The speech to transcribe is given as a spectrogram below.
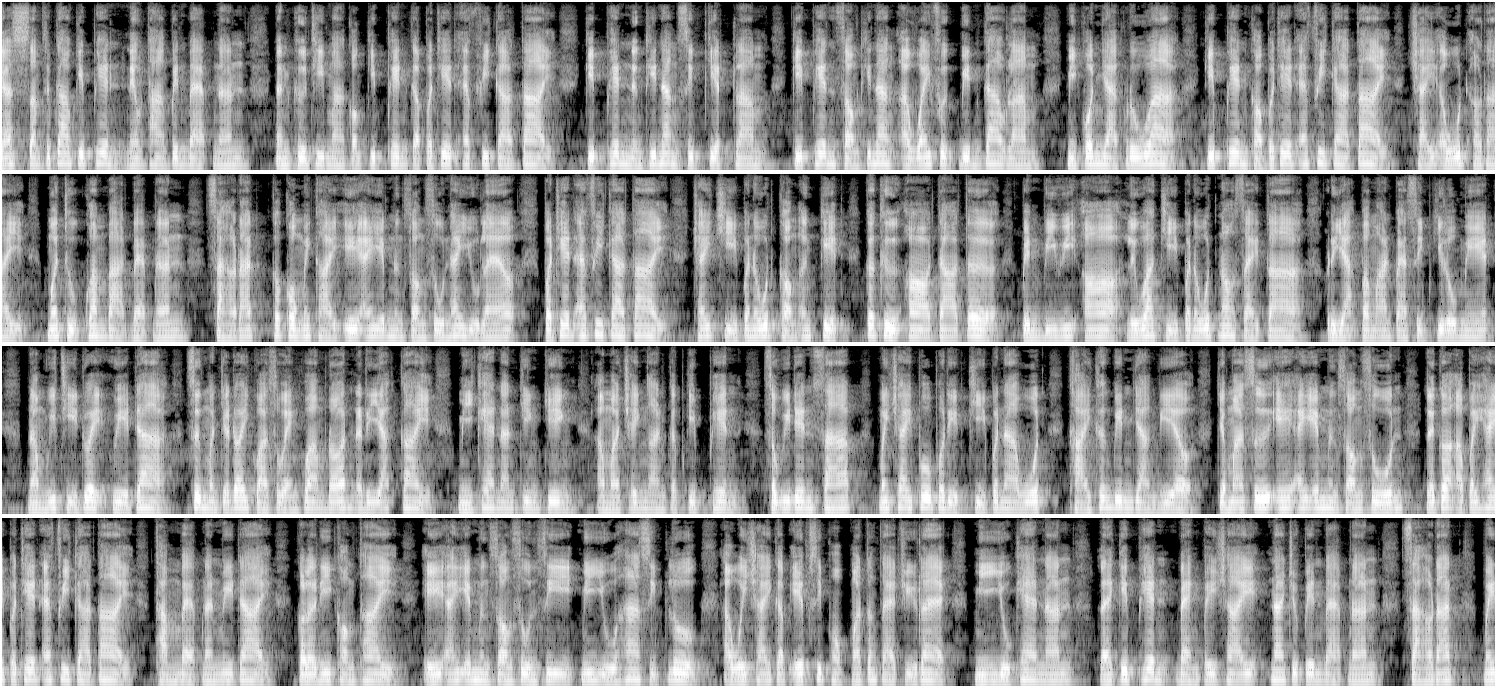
ยัส39กิฟเพนแนวทางเป็นแบบนั้น นั่นคือที่มาของกิฟเพนกับประเทศแอฟริกาใต้ กิฟเพนหนึ่งที่นั่ง17ลำ กิฟเพนสองที่นั่งเอาไว้ฝึกบิน9ลำ มีคนอยากรู้ว่ากิฟเพนของประเทศแอฟริกาใต้ ใช้อาวุธอะไร เมื่อถูกความบาดแบบนั้น สหรัฐก็คงไม่ขาย AIM 120 ให้อยู่แล้ว ประเทศแอฟริกาใต้ ใช้ขีปนาวุธของอังกฤษก็คือ R Darter เป็น BVR หรือว่าขีปนาวุธนอกสายตา ระยะประมาณ 80 กิโลเมตรนำวิธีด้วยเวดาซึ่งมันจะด้อยกว่าแสวงความร้อนในระยะใกล้ มีแค่นั้นจริง ๆ เอามาใช้งานกับกิฟเพนสวีเดนซาบไม่ใช่ผู้ผลิตขีปนาวุธ ขายเครื่องบินอย่างเดียว จะมาซื้อ AIM 120 แล้วก็เอาไปให้ประเทศแอฟริกาใต้ทำแบบนั้นไม่ได้ กรณีของไทย AIM 120C มีอยู่ 50 ลูก เอาไว้ใช้กับ F16 มาตั้งแต่ทีแรก มีอยู่แค่นั้น และกิฟเพนแบ่งไปใช้น่าจะเป็นแบบนั้นสหรัฐไม่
